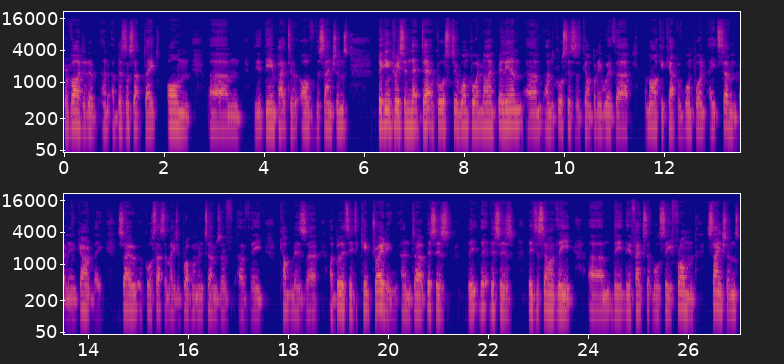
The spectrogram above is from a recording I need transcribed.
provided a, a business update on um, the, the impact of, of, the sanctions. Big increase in net debt, of course, to 1.9 billion, um, and of course, this is a company with uh, a market cap of 1.87 billion currently. So, of course, that's a major problem in terms of of the company's uh, ability to keep trading. And uh, this is the, the, this is these are some of the um, the the effects that we'll see from sanctions.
